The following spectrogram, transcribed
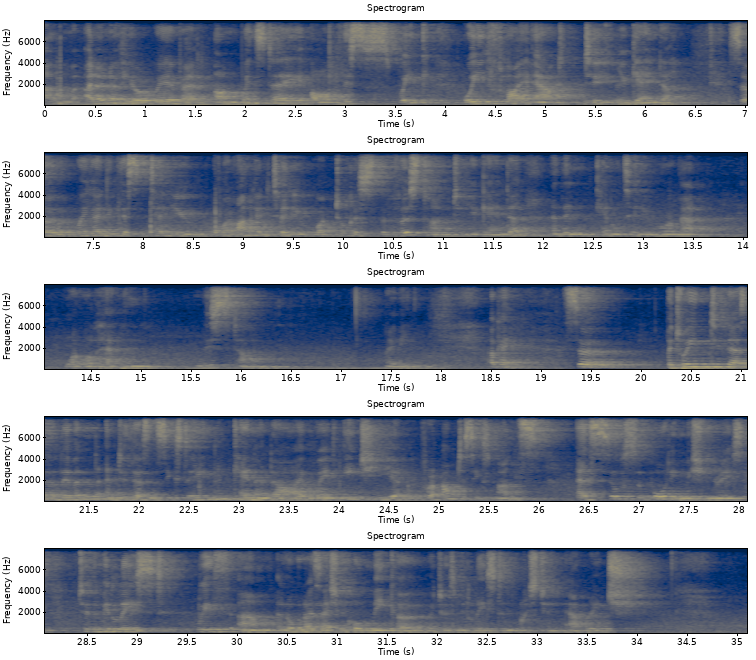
Um, I don't know if you're aware, but on Wednesday of this week, we fly out to Uganda. So we're going to just tell you, well, I'm going to tell you what took us the first time to Uganda, and then Ken will tell you more about what will happen this time, maybe. Okay, so between 2011 and 2016, Ken and I went each year for up to six months as self-supporting missionaries to the Middle East with um, an organisation called MECO, which was Middle Eastern Christian Outreach.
